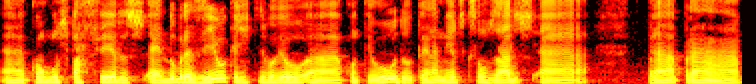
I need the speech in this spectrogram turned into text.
é, com alguns parceiros é, do Brasil, que a gente desenvolveu uh, conteúdo, treinamentos que são usados uh, para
